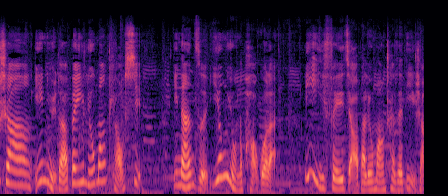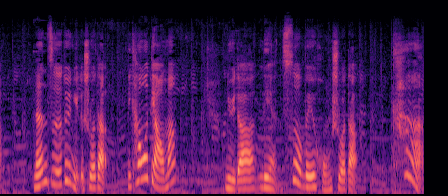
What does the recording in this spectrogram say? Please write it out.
上，一女的被一流氓调戏，一男子英勇地跑过来，一飞脚把流氓踹在地上。男子对女的说道：“你看我屌吗？”女的脸色微红，说道：“看。”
